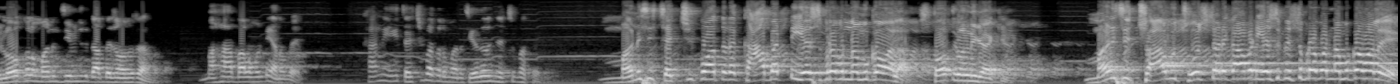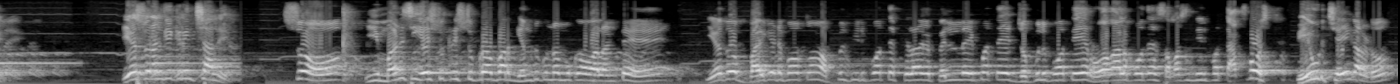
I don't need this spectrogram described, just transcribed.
ఈ లోకంలో మనం జీవించిన డెబ్బై సంవత్సరాలు. మహాబలం అంటే ఎనభై. కానీ చచ్చిపోతాడు మనిషి. ఏదో చచ్చిపోతాడు. మనిషి చచ్చిపోతాడు కాబట్టి యేసుప్రభుని నమ్ముకోవాలా? స్తోత్రులని కాక మనిషి చావు చూస్తాడు కాబట్టి యేసుక్రీస్తు ప్రభుని నమ్ముకోవాలి. యేసుని అంగీకరించాలి. సో ఈ మనిషి యేసుక్రీస్తు ప్రభుని ఎందుకు నమ్ముకోవాలంటే ఏదో బయట పోతాం అప్పులు తీరిపోతే పిల్లలకి పెళ్ళిళ్ళు అయిపోతే జబ్బులు పోతే రోగాలు పోతే సమస్యలు తీరిపోతే అఫ్కోర్స్ దేవుడు చేయగలడు.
